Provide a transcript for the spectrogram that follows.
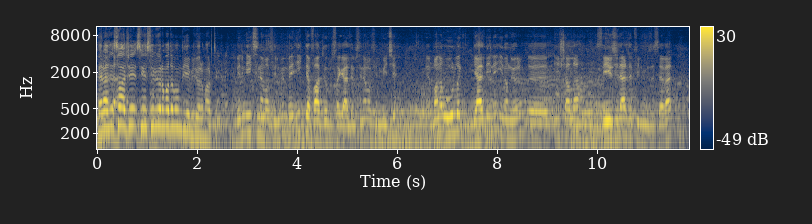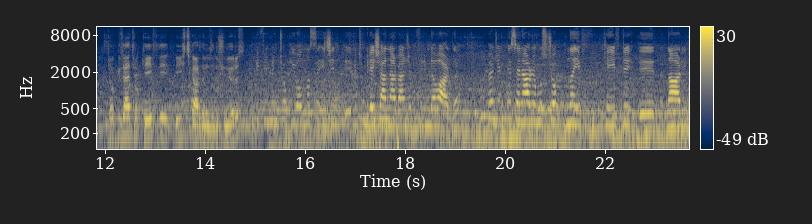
Herhalde sadece seni seviyorum adamım diye biliyorum artık. Benim ilk sinema filmim ve ilk defa Kıbrıs'a geldim sinema filmi için. Ee, Bana uğurlu geldiğine inanıyorum. Ee, İnşallah seyirciler de filmimizi sever. Çok güzel, çok keyifli bir iş çıkardığımızı düşünüyoruz. Bir filmin çok iyi olması için e, bütün bileşenler bence bu filmde vardı. Öncelikle senaryomuz çok naif, keyifli, e, narin,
